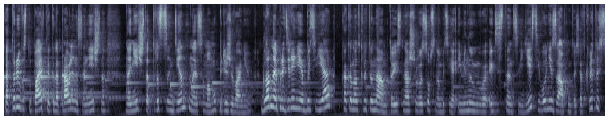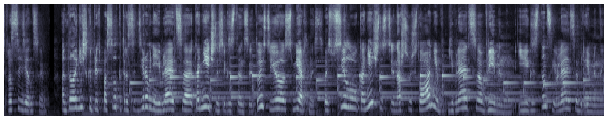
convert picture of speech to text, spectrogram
который выступает как направленность на нечто, на нечто трансцендентное самому переживанию. Главное определение бытия, как оно открыто нам, то есть нашего собственного бытия, именуемого экзистенцией, есть его незамкнутость, открытость трансценденции. Онтологической предпосылкой трансцендирования является конечность экзистенции, то есть ее смертность. То есть в силу конечности наше существование является временным, и экзистенция является временной.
